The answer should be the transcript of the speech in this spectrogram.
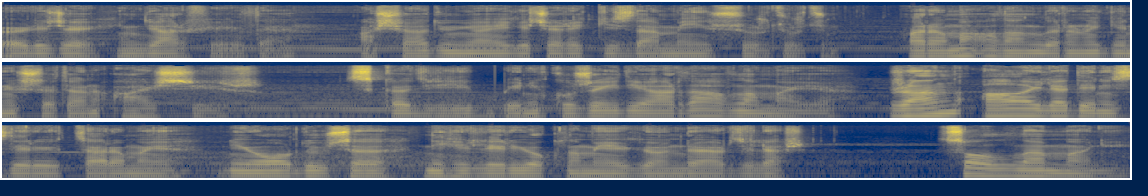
Böylece Hindarfield'den aşağı dünyaya geçerek gizlenmeyi sürdürdüm. Arama alanlarını genişleten Aesir, Skadi beni kuzey diyarda avlamaya, Ran ağ ile denizleri taramaya, New Ordu'ysa nehirleri yoklamaya gönderdiler. Solla Mani,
